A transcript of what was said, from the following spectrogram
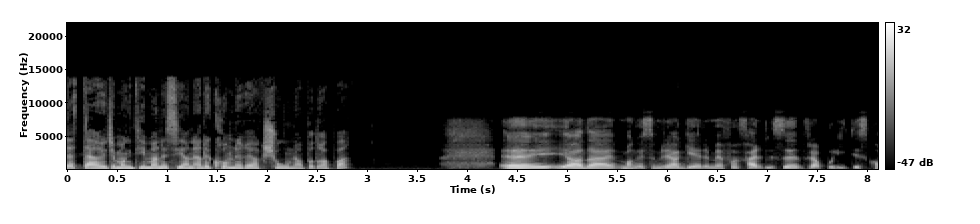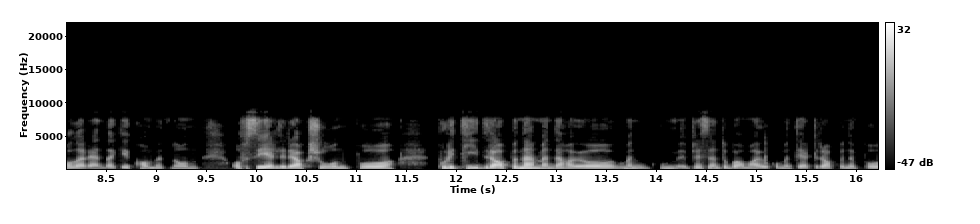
Dette er ikke mange timene siden. Er det kommet reaksjoner på drapet? Eh, ja, det er mange som reagerer med forferdelse. Fra politisk hold er det ennå ikke kommet noen offisiell reaksjon på politidrapene, men, jo, men, president Obama har jo kommentert drapene på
